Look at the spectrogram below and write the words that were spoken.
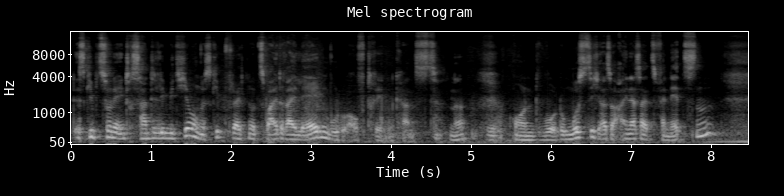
es gibt so eine interessante Limitierung. Es gibt vielleicht nur zwei, drei Läden, wo du auftreten kannst. Ne? Ja. Und wo du musst dich also einerseits vernetzen, äh,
